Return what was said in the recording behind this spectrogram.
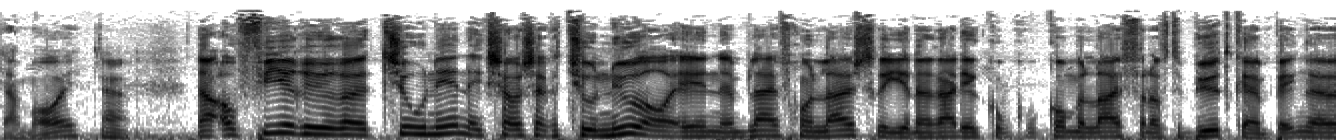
Ja, mooi. Ja. Nou, op vier uur eh, tune in. Ik zou zeggen, tune nu al in en blijf gewoon luisteren hier naar Radio Kom- Kom- Kom live vanaf de buurtcamping. Eh,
